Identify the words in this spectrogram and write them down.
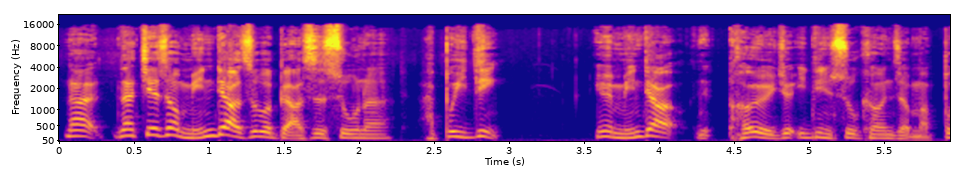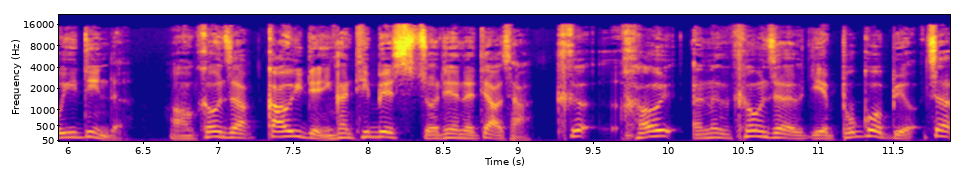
那那接受民调是不是表示输呢？还不一定，因为民调侯友就一定输柯文哲吗？不一定的。哦，柯文哲高一点，你看 TBS 昨天的调查，柯侯呃那个柯文哲也不过比这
